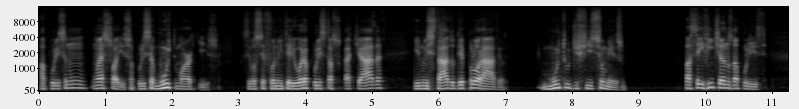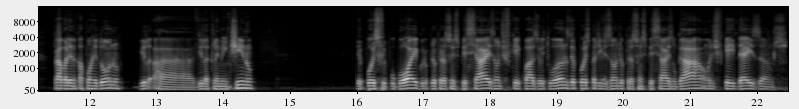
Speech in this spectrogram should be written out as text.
A polícia não, não é só isso, a polícia é muito maior que isso. Se você for no interior, a polícia está sucateada e no estado deplorável. Muito difícil mesmo. Passei 20 anos na polícia. Trabalhei no Capão Redondo, Vila, a Vila Clementino. Depois fui para o GOI, Grupo de Operações Especiais, onde fiquei quase oito anos. Depois para a Divisão de Operações Especiais no Garra, onde fiquei 10 anos.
